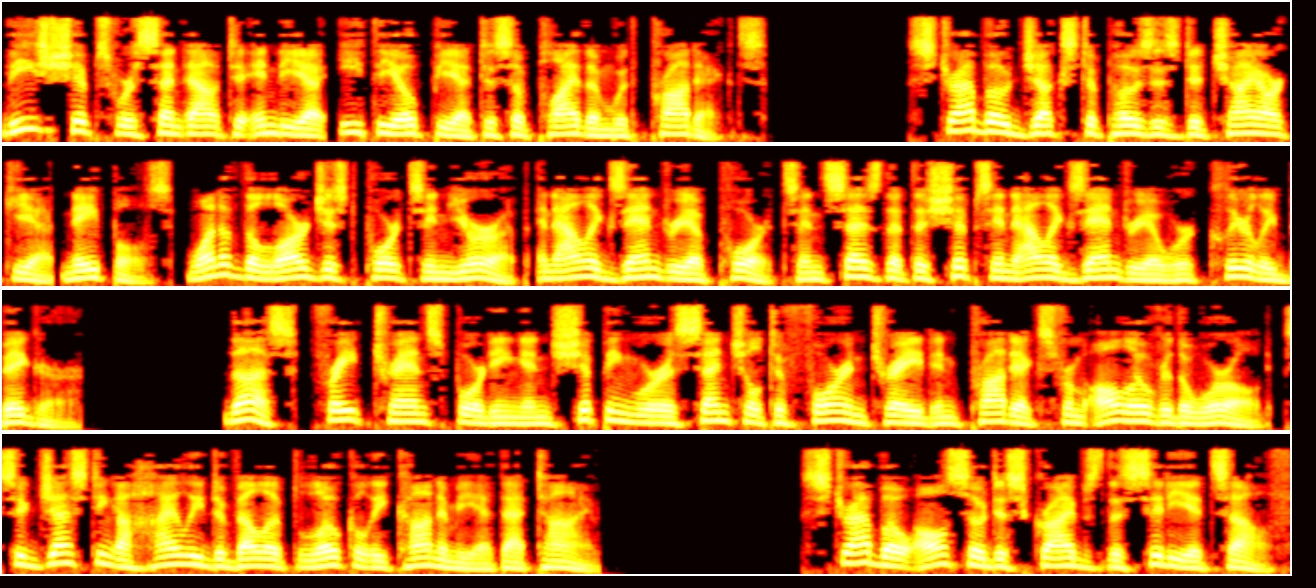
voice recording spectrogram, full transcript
These ships were sent out to India, Ethiopia to supply them with products. Strabo juxtaposes Dicaearchia Naples, one of the largest ports in Europe and Alexandria ports and says that the ships in Alexandria were clearly bigger. Thus, freight transporting and shipping were essential to foreign trade in products from all over the world, suggesting a highly developed local economy at that time. Strabo also describes the city itself.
